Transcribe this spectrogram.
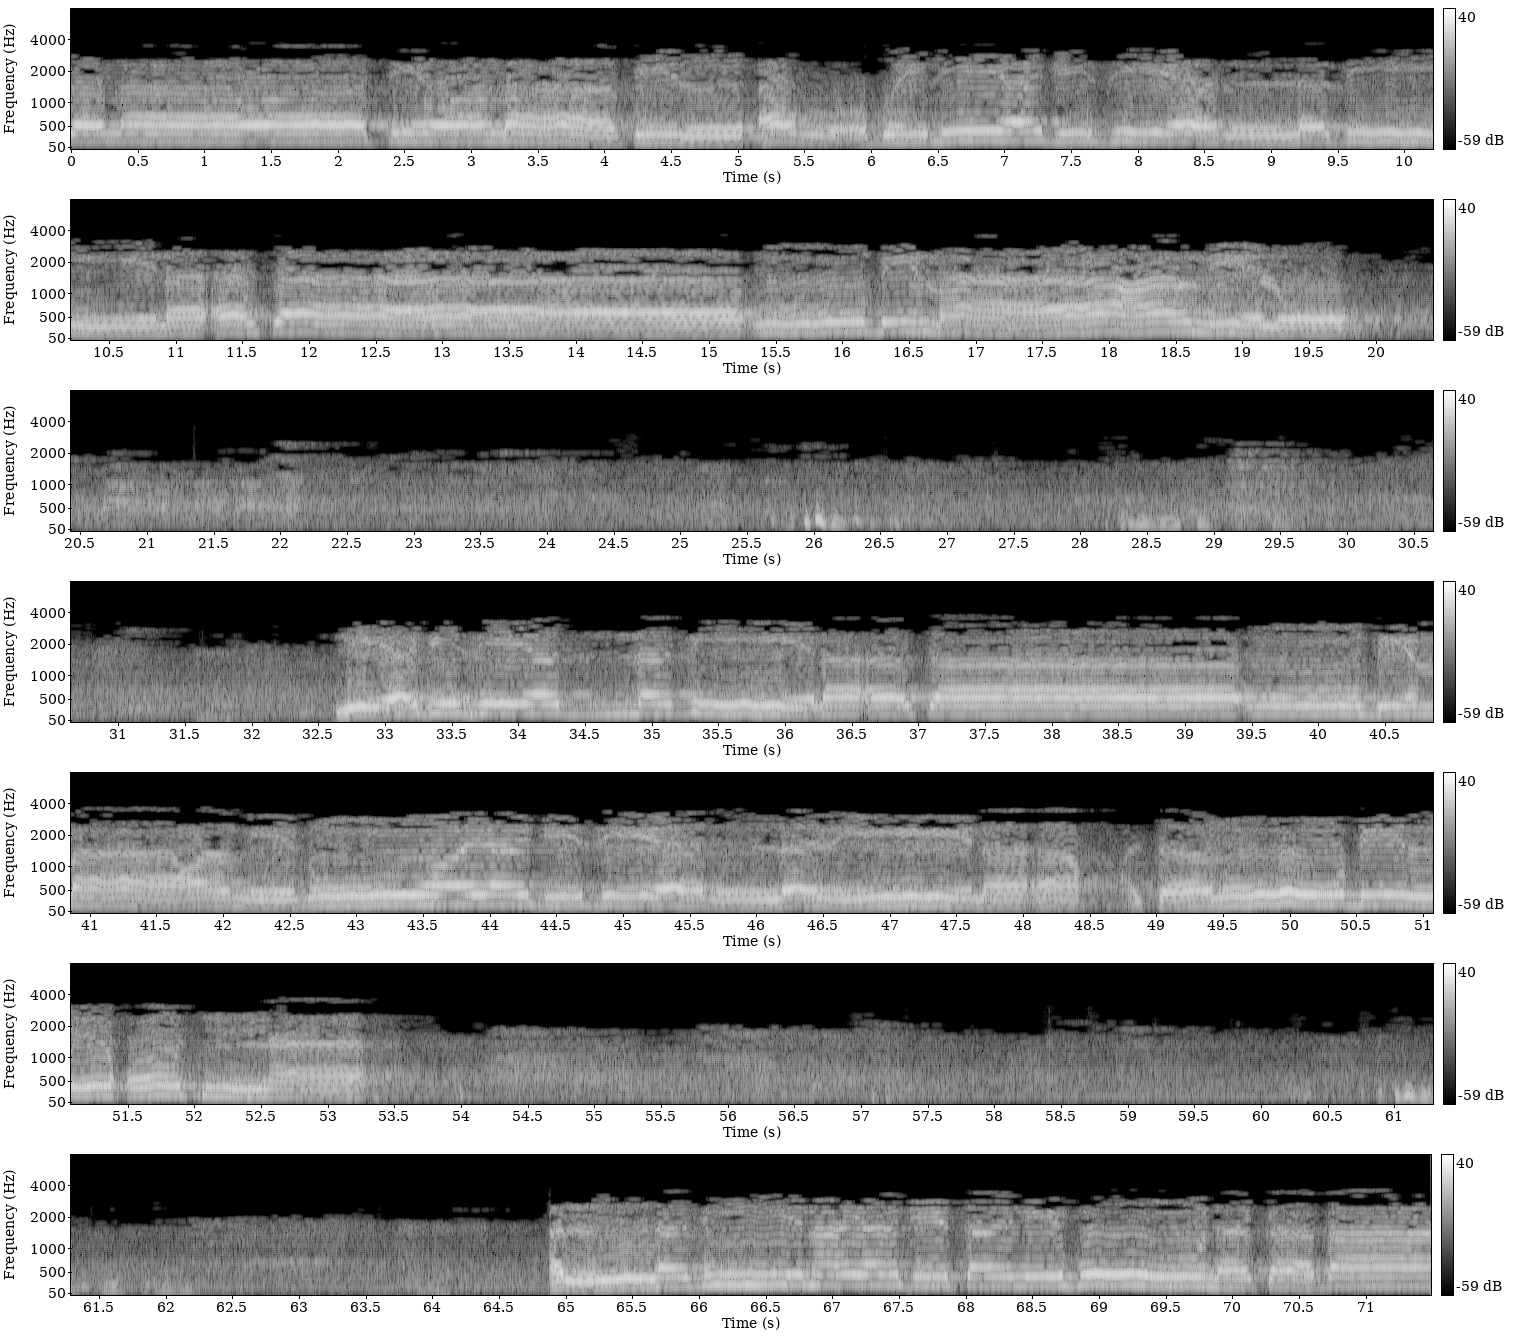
السماوات وما في الأرض ليجزي الذين أساءوا بما عملوا. ليجزي الذين أساءوا الذين يجتنبون كبائر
